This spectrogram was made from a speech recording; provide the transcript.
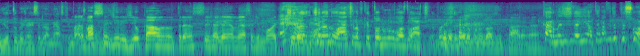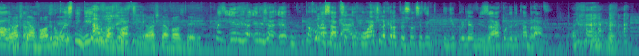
youtuber já recebeu ameaça de morte. Mano, basta você dirigir o carro no trânsito, você já ganha ameaça de morte. por Tirando, tirando o Atila, porque todo mundo gosta do Atila. Por que, que todo mundo gosta do cara, né? Cara, mas isso daí é até na vida pessoal. Eu né, acho que cara? é a voz Eu não dele. conheço ninguém que não gosta do Atila. Eu acho que é a voz dele. Mas ele já. Ele já é, pra começar, você- o Atila é aquela pessoa que você tem que pedir pra ele avisar quando ele tá bravo. Né?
